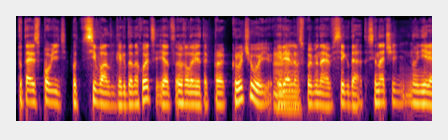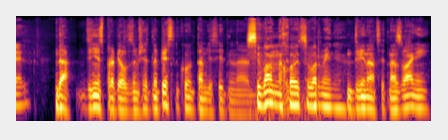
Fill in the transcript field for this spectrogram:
пытаюсь вспомнить, вот Сиван, когда находится, я в голове так прокручиваю, и реально вспоминаю всегда. То есть иначе, ну, нереально. Да, Денис пропел замечательную песенку. Там действительно Сиван находится в Армении. 12 названий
